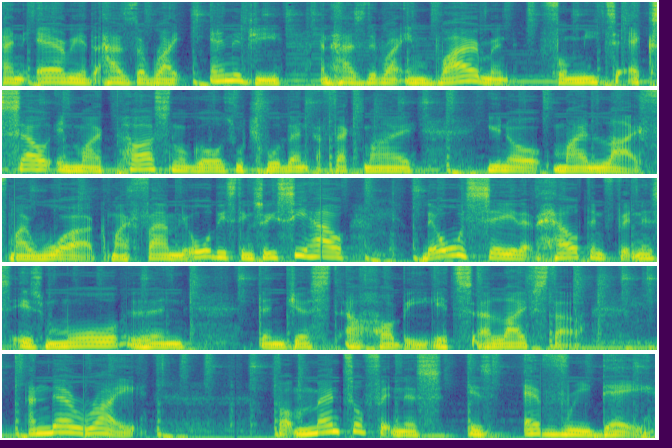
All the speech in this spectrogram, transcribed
an area that has the right energy and has the right environment for me to excel in my personal goals, which will then affect my, you know, my life, my work, my family, all these things. So you see how they always say that health and fitness is more than than just a hobby. It's a lifestyle. And they're right. But mental fitness is every day.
